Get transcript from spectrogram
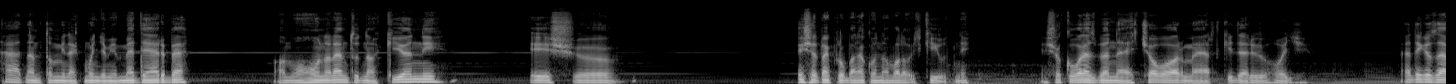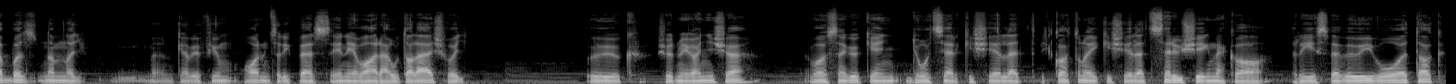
hát nem tudom minek mondjam, ilyen mederbe, ahonnan nem tudnak kijönni, és és hát megpróbálnak onnan valahogy kijutni. És akkor lesz benne egy csavar, mert kiderül, hogy hát igazából az nem nagy, kb. film 30. percénél van rá utalás, hogy ők, sőt még annyi se, valószínűleg ők ilyen gyógyszerkísérlet, vagy katonai kísérlet szerűségnek a részvevői voltak,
